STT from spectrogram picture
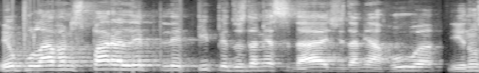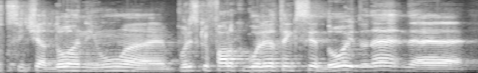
Eu pulava nos paralelepípedos da minha cidade, da minha rua, e não sentia dor nenhuma. É por isso que falo que o goleiro tem que ser doido, né? É,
